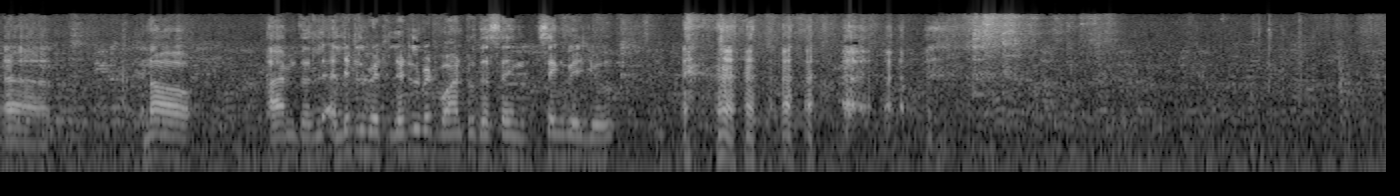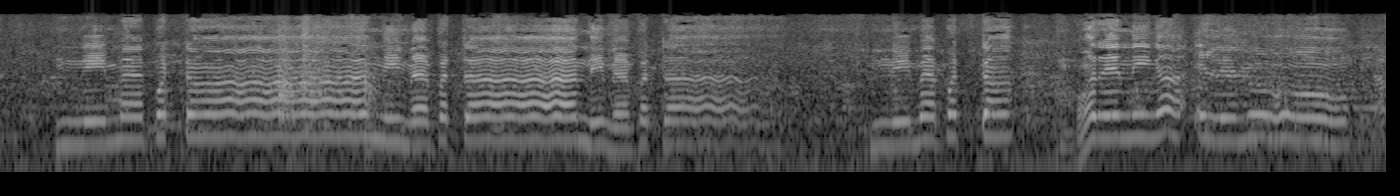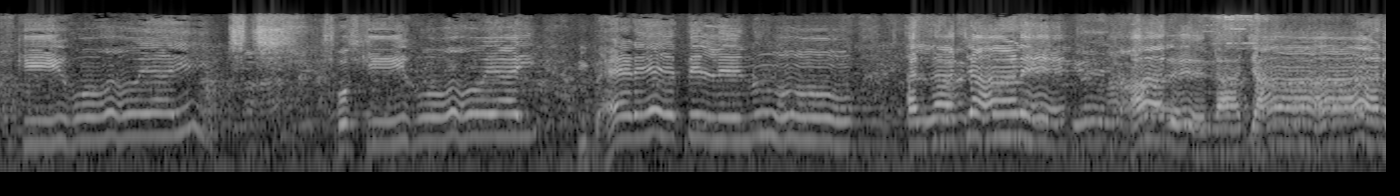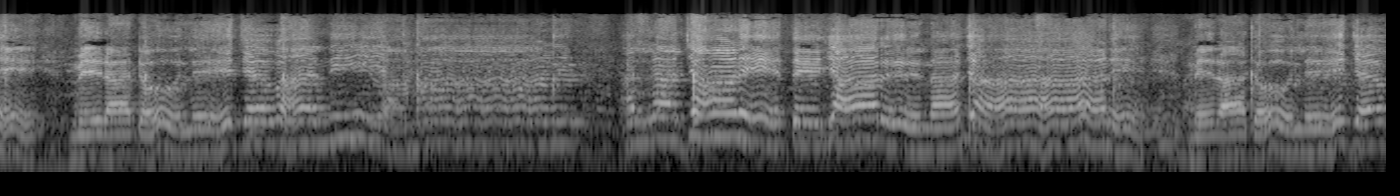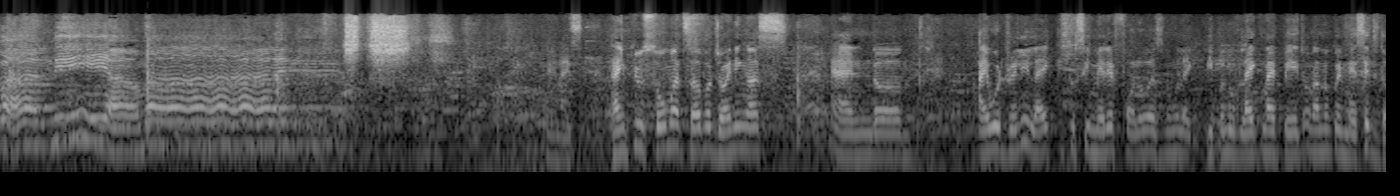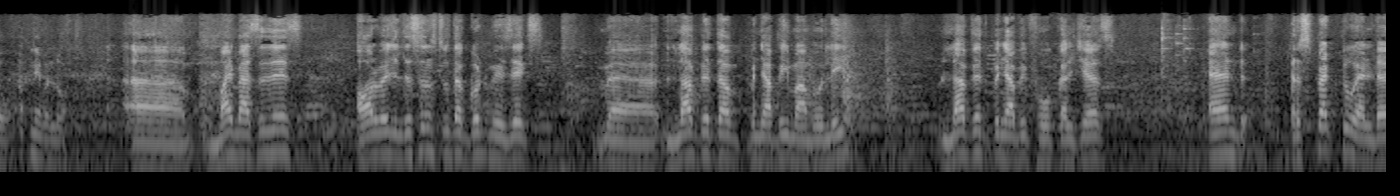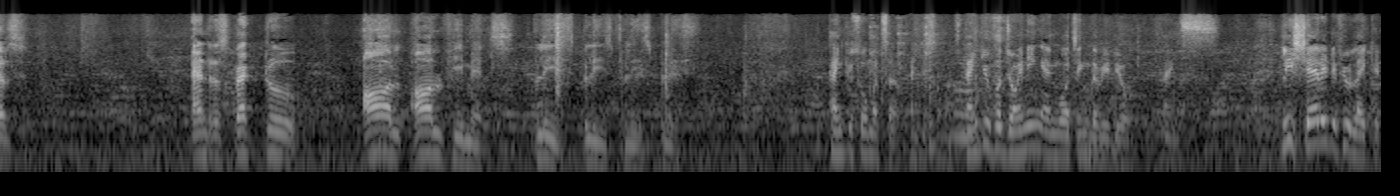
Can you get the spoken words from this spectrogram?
Uh, now I'm the, a little bit, little bit want to the sing, sing with you. निम बटा निम बटा निम बटा ਨੀ ਮੈਂ ਪੱਟਾਂ ਨੀ ਮੈਂ ਇਲ ਨੂੰ ਕੀ ਹੋਇਆ ਈ? ਉਹ ਕੀ ਹੋਇਆ ਈ? ਭੈੜੇ ਦਿਲ ਨੂੰ। ਅੱਲਾ ਜਾਣੇ, ਹਰ ਨਾ ਜਾਣੇ। ਮੇਰਾ ਡੋਲੇ ਜਵਾਨੀ ਆਮਾਨ ਅੱਲਾ ਜਾਣੇ ਤੇ ਯਾਰ ਨਾ ਜਾਣੇ। मेरा डोले जवानी very nice. Thank you so much sir for joining us. And uh, I would really like to see मेरे followers know like people who've liked my page उन्होंने कोई message दो अपने वालों my message is always listens to the good music uh, love with the Punjabi Mamboli love with Punjabi folk cultures. And respect to elders and respect to all all females please please please please Thank you so much, sir. Thank you so much. Thank you for joining and watching the video. Thanks. Please share it if you like it.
